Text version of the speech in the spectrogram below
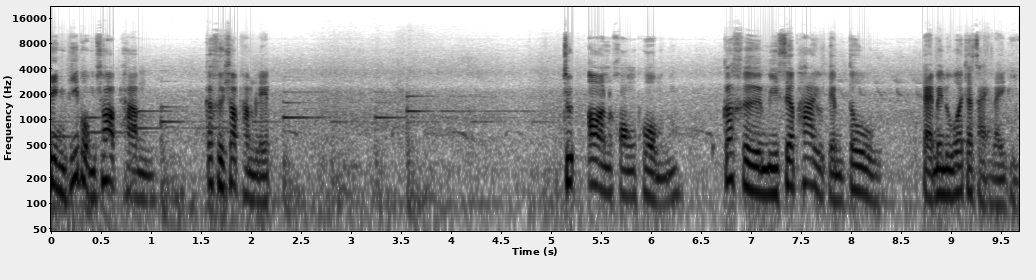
สิ่งที่ผมชอบทำก็คือชอบทำเล็บ จุดอ่อนของผมก็คือมีเสื้อผ้าอยู่เต็มตู้ แต่ไม่รู้ว่าจะใส่อะไรดี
